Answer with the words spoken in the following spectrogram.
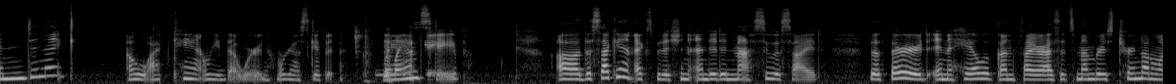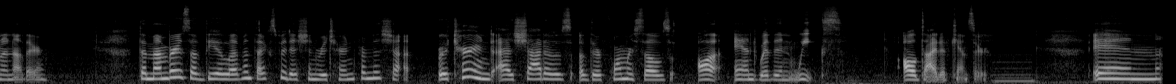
endemic. Oh, I can't read that word. We're gonna skip it. Landscape. Uh, the second expedition ended in mass suicide. The third in a hail of gunfire as its members turned on one another. The members of the 11th expedition returned from the sha- returned as shadows of their former selves all- and within weeks all died of cancer. In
